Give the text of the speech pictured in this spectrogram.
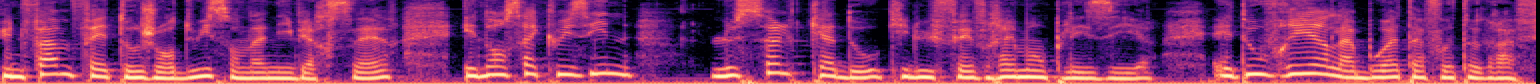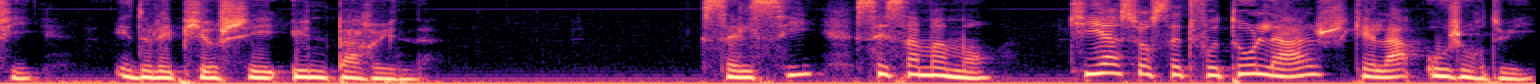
Une femme fête aujourd'hui son anniversaire et dans sa cuisine, le seul cadeau qui lui fait vraiment plaisir est d'ouvrir la boîte à photographies et de les piocher une par une. Celle-ci, c'est sa maman qui a sur cette photo l'âge qu'elle a aujourd'hui.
